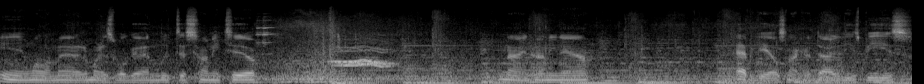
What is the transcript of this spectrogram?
And while I'm at it, I might as well go ahead and loot this honey too. Nine honey now. Abigail's not going to die to these bees.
